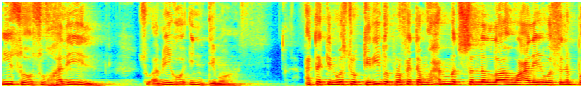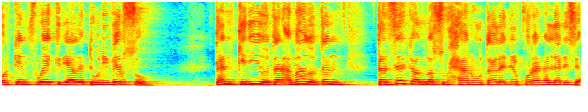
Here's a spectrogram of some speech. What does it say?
hizo su khalil, su amigo íntimo hasta que nuestro querido profeta Muhammad sallallahu alayhi wa sallam, por quien fue criado este universo, tan querido, tan amado, tan, tan cerca Allah subhanahu wa ta'ala en el Corán, Allah dice,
